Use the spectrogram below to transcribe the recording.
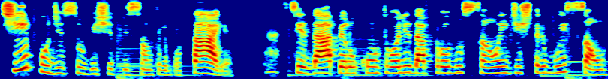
tipo de substituição tributária se dá pelo controle da produção e distribuição,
